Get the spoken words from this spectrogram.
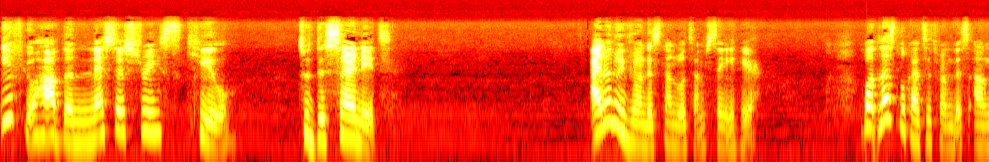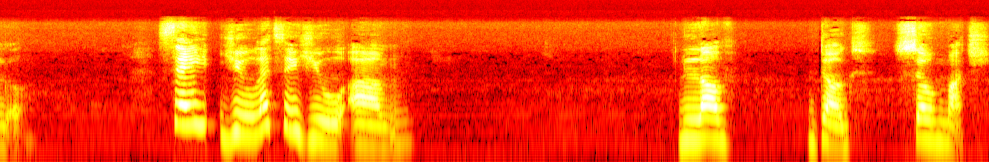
if you have the necessary skill to discern it. I don't know if you understand what I'm saying here. But let's look at it from this angle. Say you, let's say you um, love dogs so much.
